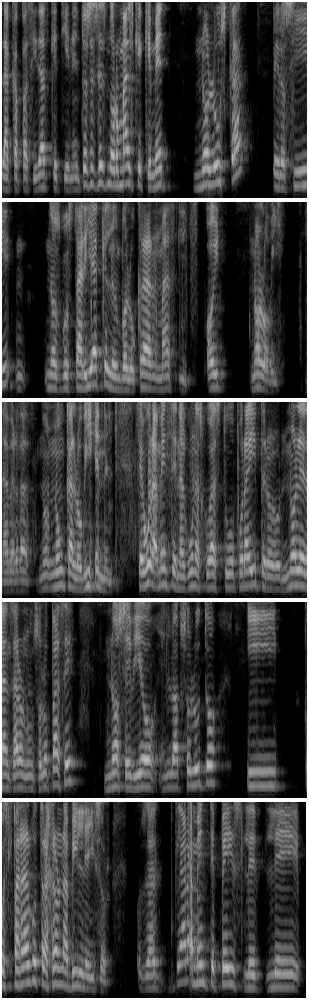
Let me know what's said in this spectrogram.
la capacidad que tiene. Entonces es normal que Kemet no luzca, pero sí nos gustaría que lo involucraran más y hoy no lo vi, la verdad. No, nunca lo vi en el. Seguramente en algunas jugadas estuvo por ahí, pero no le lanzaron un solo pase, no se vio en lo absoluto y pues para algo trajeron a Bill Lazor. O sea, claramente Pace le, le,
